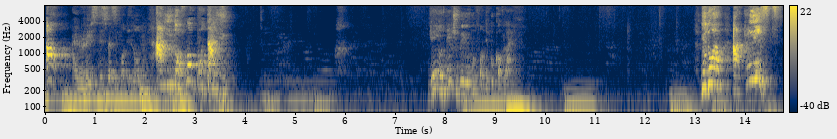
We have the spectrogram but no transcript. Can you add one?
Ah, I raised this person for the Lord. And it does not bother you. Your, your name should be removed from the book of life. You don't have at least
